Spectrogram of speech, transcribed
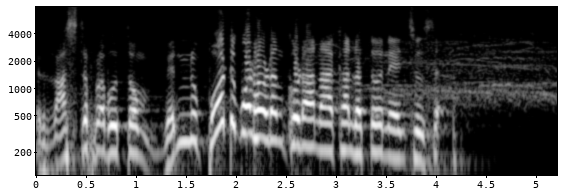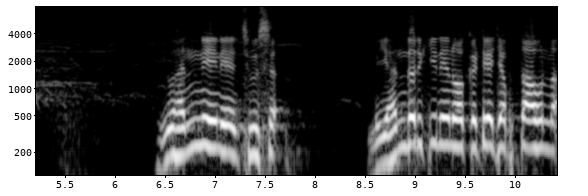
రాష్ట్ర ప్రభుత్వం వెన్ను పోటు పొడవడం కూడా నా కళ్ళతో నేను చూసా ఇవన్నీ నేను చూసా మీ అందరికీ నేను ఒకటే చెప్తా ఉన్నా.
